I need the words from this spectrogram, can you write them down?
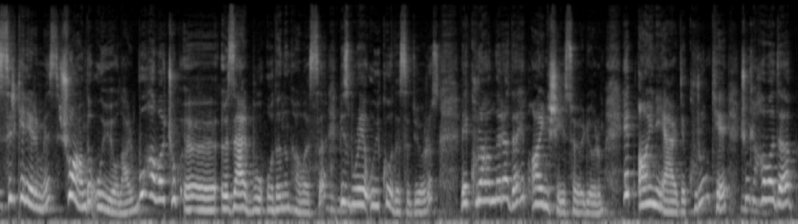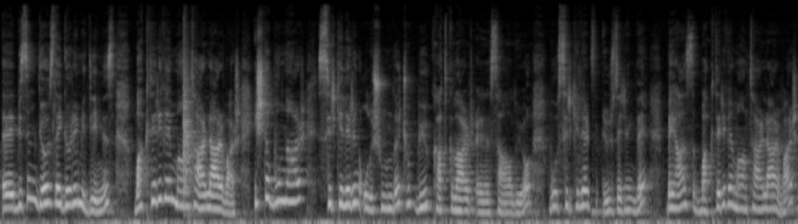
Sirkelerimiz şu anda uyuyorlar. Bu hava çok e, özel bu odanın havası. Biz buraya uyku odası diyoruz ve kuranlara da hep aynı şeyi söylüyorum. Hep aynı yerde kurun ki çünkü havada e, bizim gözle göremediğimiz bakteri ve mantarlar var. İşte bunlar sirkelerin oluşumunda çok büyük katkılar e, sağlıyor. Bu sirkeler üzerinde beyaz bakteri ve mantarlar var.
